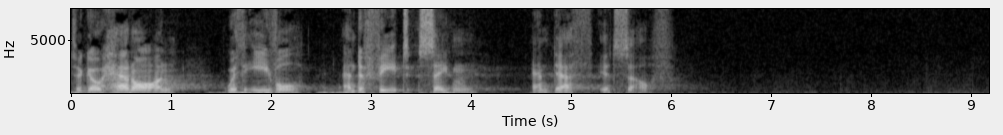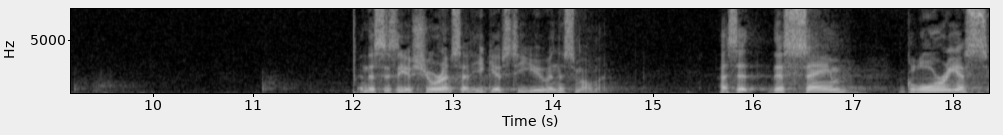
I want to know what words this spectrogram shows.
to go head on with evil and defeat Satan and death itself. And this is the assurance that he gives to you in this moment. As that this same glorious,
